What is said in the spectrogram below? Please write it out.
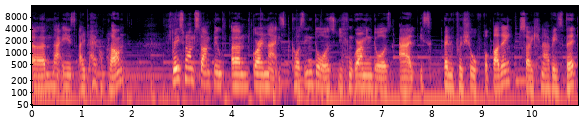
Um, that is a pepper plant reason why I'm starting build, um, growing that is because indoors you can grow them indoors and it's beneficial for Buddy, so he can have his veg.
